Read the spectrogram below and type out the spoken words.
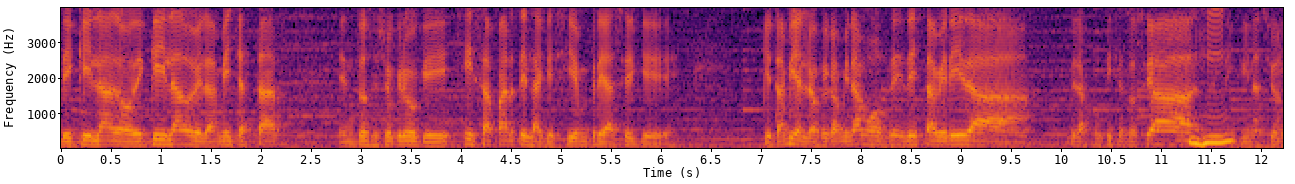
de qué lado, de qué lado de la mecha estar entonces yo creo que esa parte es la que siempre hace que, que también los que caminamos de, esta vereda de la justicia social, de la inclinación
